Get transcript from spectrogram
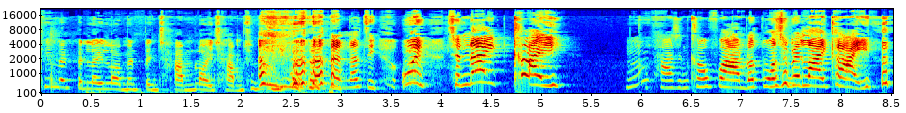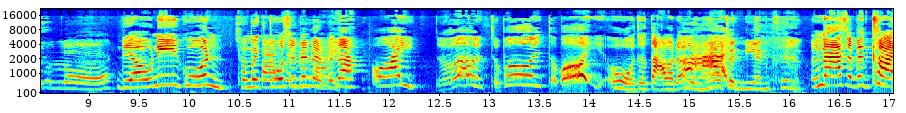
ที่มันเป็นรอยๆมันเป็นช้ำรอยช้ำใช่ไหมนั่นสิอุ้ยฉันได้ไข่หืมพาฉันเข้าฟาร์มแล้วตัวฉันเป็นลายไข่หรอ เดี๋ยวนี่คุณทำไมตามตัวฉันเป็นแบบนี้ล่ะโอ้ยเออจะบอยจะบอยโอ้โหเธอตามมาด้วยเดี๋ยวหน้าจะเนียนขึ้นหน้าฉันเป็นไข่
